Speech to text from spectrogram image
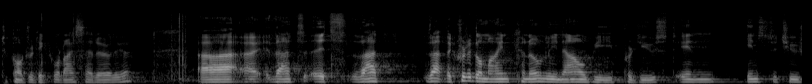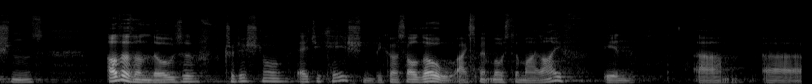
to contradict what I said earlier, uh, that, it's, that, that the critical mind can only now be produced in institutions other than those of traditional education. Because although I spent most of my life in um, uh, uh,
